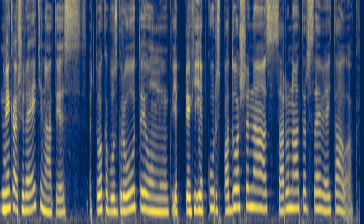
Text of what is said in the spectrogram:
vienkārši rēķināties ar to, ka būs grūti, un jeb, jebkuras padošanās sarunāt ar sevi ej tālāk.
